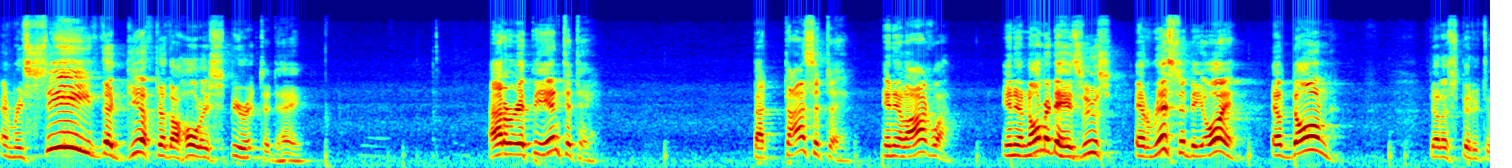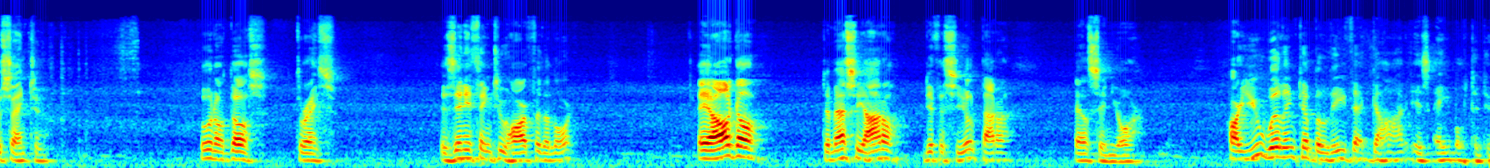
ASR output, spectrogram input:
and receive the gift of the Holy Spirit today. Arrepiéntete. Baptázate en el agua. En el nombre de Jesús, el recibe hoy el don del Espíritu Santo. Uno, dos, tres. Is anything too hard for the Lord? ¿Es algo demasiado difícil para el Señor? Are you willing to believe that God is able to do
